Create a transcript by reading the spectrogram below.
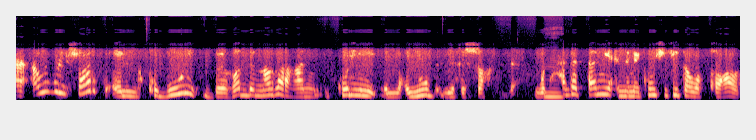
أول شرط القبول بغض النظر عن كل العيوب اللي في الشخص ده. والحاجة الثانية إن ما يكونش فيه توقعات.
